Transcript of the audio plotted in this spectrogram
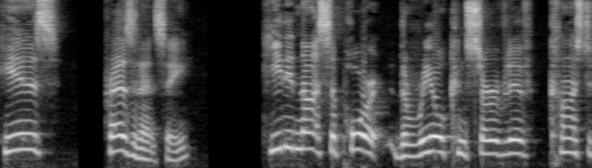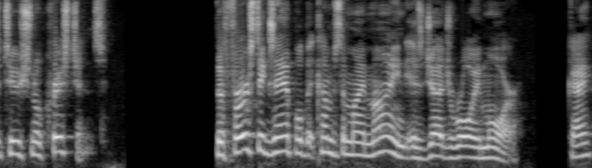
his presidency, he did not support the real conservative constitutional Christians. The first example that comes to my mind is Judge Roy Moore. Okay.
